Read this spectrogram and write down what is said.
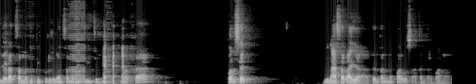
Berat sama dipikul dengan sama dipincung. Maka konsep Minahasa Raya tentang Mapalus akan terbangun.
